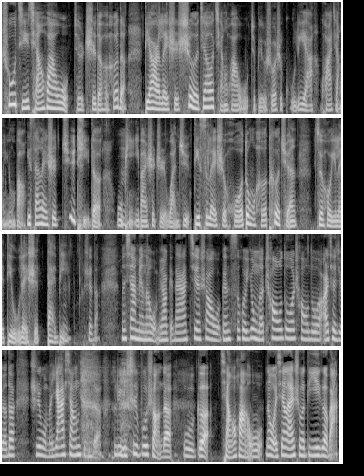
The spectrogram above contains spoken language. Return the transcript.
初级强化物，就是吃的和喝的；第二类是社交强化物，就比如说是鼓励啊、夸奖、拥抱；第三类是具体的物品，一般是指玩具；第四类是活动和特权；最后一类第五类是代币。是的，那下面呢，我们要给大家介绍我跟思慧用的超多超多，而且觉得是我们压箱底的、屡试不爽的五个。强化物，那我先来说第一个吧。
